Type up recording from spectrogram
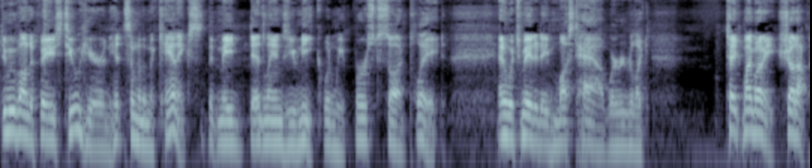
to move on to phase two here and hit some of the mechanics that made Deadlands unique when we first saw it played, and which made it a must-have, where we were like, take my money. Shut up.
